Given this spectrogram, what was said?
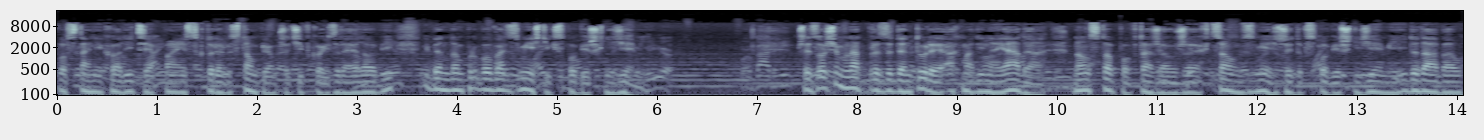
powstanie koalicja państw, które wystąpią przeciwko Izraelowi i będą próbować zmieść ich z powierzchni ziemi. Przez 8 lat prezydentury Ahmadinejada non-stop powtarzał, że chcą zmieść Żydów z powierzchni ziemi i dodawał,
